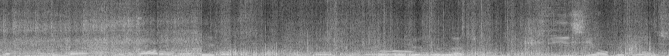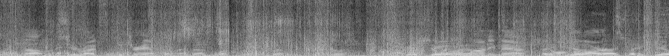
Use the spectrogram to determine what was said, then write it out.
There's a lot of them. We'll go get him next. You see how big he is? About. Let me see your rifle. Put your hands on that bad boy. Show him the money, man. Show him the heart. Thank you.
